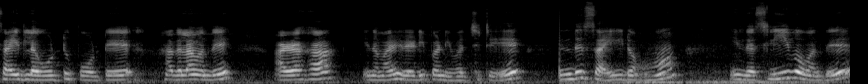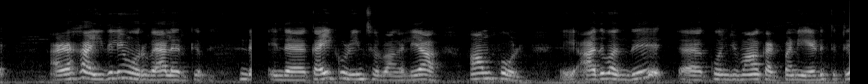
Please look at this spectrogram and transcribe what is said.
சைடில் ஒட்டு போட்டு அதெல்லாம் வந்து அழகாக இந்த மாதிரி ரெடி பண்ணி வச்சுட்டு ரெண்டு சைடும் இந்த ஸ்லீவை வந்து அழகாக இதுலேயும் ஒரு வேலை இருக்குது இந்த இந்த கைக்குழின்னு சொல்லுவாங்க இல்லையா? ஆம் ஹோல் அது வந்து கொஞ்சமாக கட் பண்ணி எடுத்துட்டு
